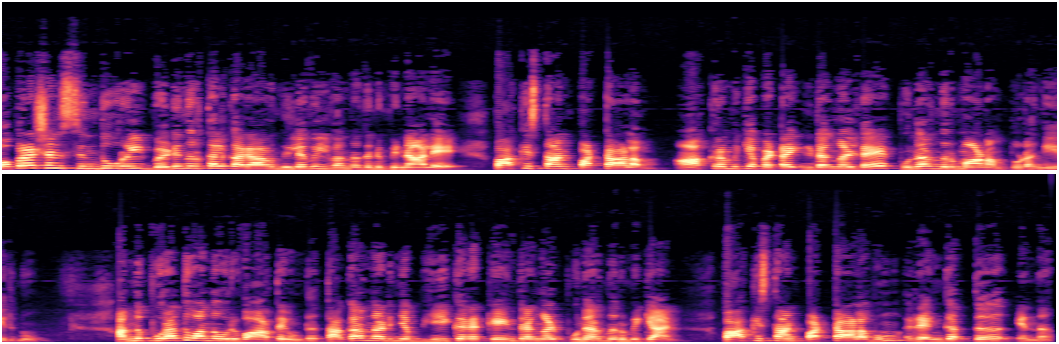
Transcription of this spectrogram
ഓപ്പറേഷൻ സിന്ദൂറിൽ വെടിനിർത്തൽ കരാർ നിലവിൽ വന്നതിന് പിന്നാലെ പാകിസ്ഥാൻ പട്ടാളം ആക്രമിക്കപ്പെട്ട ഇടങ്ങളുടെ പുനർനിർമ്മാണം തുടങ്ങിയിരുന്നു. അന്ന് പുറത്തു വന്ന ഒരു വാർത്തയുണ്ട്. തകർന്നടിഞ്ഞ ഭീകര കേന്ദ്രങ്ങൾ പുനർനിർമ്മിക്കാൻ പാകിസ്ഥാൻ പട്ടാളവും രംഗത്ത് എന്ന്.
